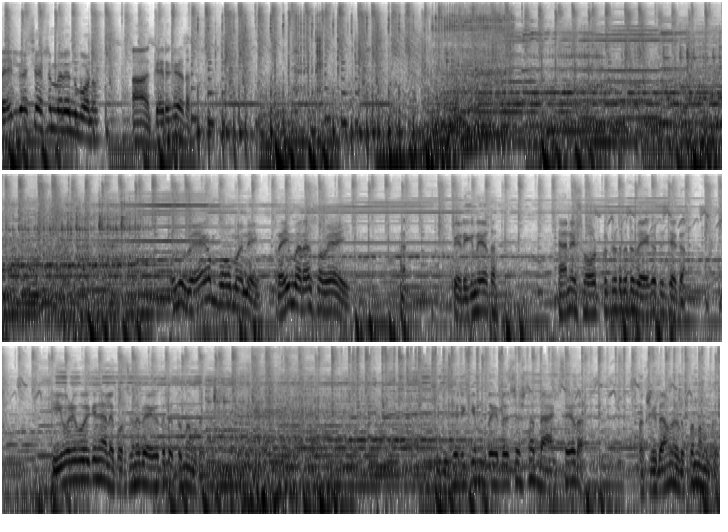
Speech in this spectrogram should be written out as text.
റെയിൽവേ സ്റ്റേഷൻ വരെ ഒന്ന് പോണം. ആ കയറി കേടാ പോകുമ്പോനെ ട്രെയിൻ വരാൻ സമയമായി പേടിക്കണ്ട ചേട്ടാ. ഞാൻ ഷോർട്ട് കട്ട് എടുത്തിട്ട് വേഗം എത്തിച്ചേക്കാം. ഈ വഴി പോയി കഴിഞ്ഞാലേ കുറച്ചുകൂടെ വേഗത്തിൽ എത്തുന്നുണ്ട് ഇത് ശരിക്കും റെയിൽവേ സ്റ്റേഷന്റെ ബാക്ക് സൈഡാ പക്ഷെ ഇതാണ് എളുപ്പം നമുക്ക്.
